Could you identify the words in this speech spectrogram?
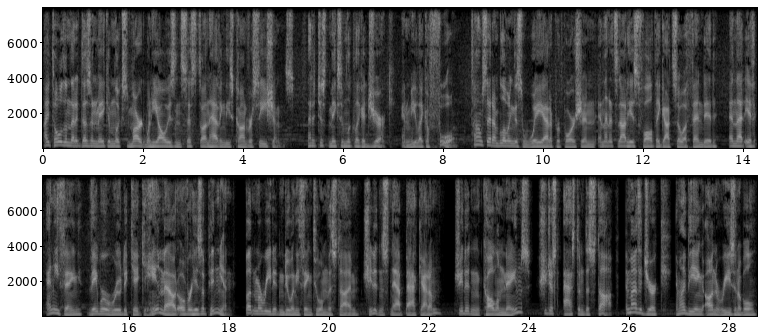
I told him that it doesn't make him look smart when he always insists on having these conversations, that it just makes him look like a jerk and me like a fool. Tom said I'm blowing this way out of proportion and that it's not his fault they got so offended, and that if anything, they were rude to kick him out over his opinion. But Marie didn't do anything to him this time. She didn't snap back at him. She didn't call him names. She just asked him to stop. Am I the jerk? Am I being unreasonable?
